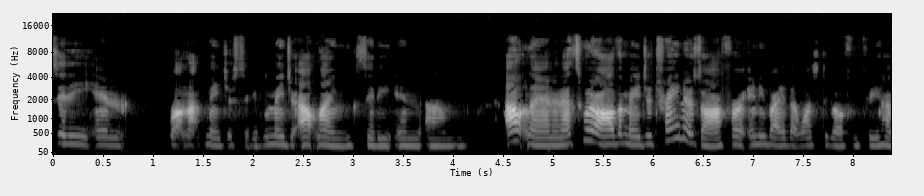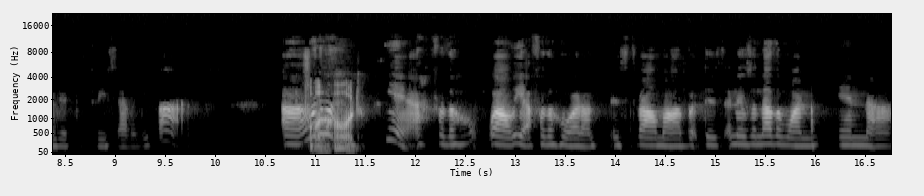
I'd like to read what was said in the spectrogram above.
city in, well, not major city, but major outlying city in um, Outland, and that's where all the major trainers are for anybody that wants to go from 300 to 375. Uh, For the horde. yeah, for the well, yeah, for the horde on is Thrallmar, but there's and there's another one in uh,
